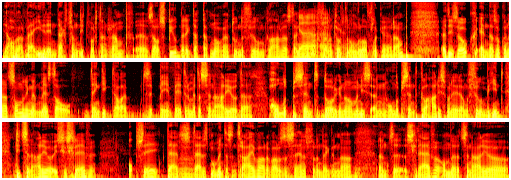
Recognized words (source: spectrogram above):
ja, waarbij iedereen dacht van dit wordt een ramp. Uh, zelfs Spielberg dacht dat nog, hè, toen de film klaar was. Dacht ja, van het wordt een ongelooflijke ramp. Het is ook, en dat is ook een uitzondering, want meestal denk ik, dat ben je beter met een scenario dat 100% doorgenomen is en 100% klaar is wanneer je aan de film begint. Dit scenario is geschreven op zee. Tijdens, mm. tijdens het moment dat ze aan het waren, waren ze scènes voor een dag daarna aan het schrijven, omdat het scenario,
